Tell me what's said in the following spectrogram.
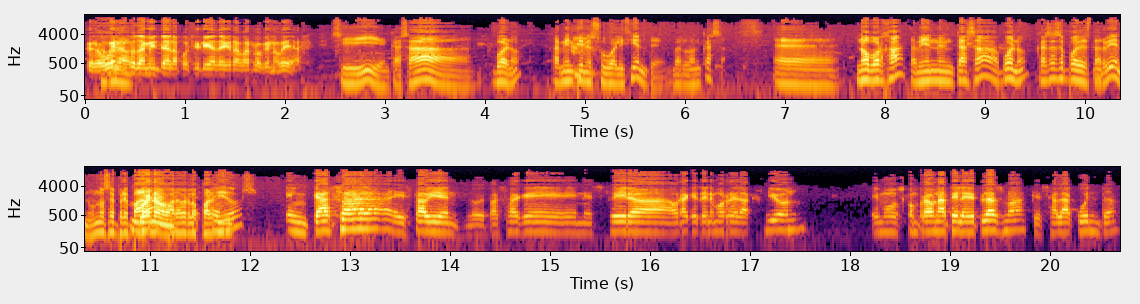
Pero No, bueno, pero- eso también te da la posibilidad de grabar lo que no veas. Sí, en casa, bueno, también tiene su aliciente verlo en casa. Eh, no, Borja, también en casa, bueno, casa se puede estar bien. Uno se prepara Bueno, para ver los partidos. En, casa está bien. Lo que pasa que en Esfera, ahora que tenemos redacción, hemos comprado una tele de plasma que sale a cuenta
